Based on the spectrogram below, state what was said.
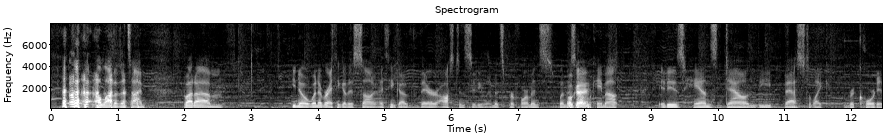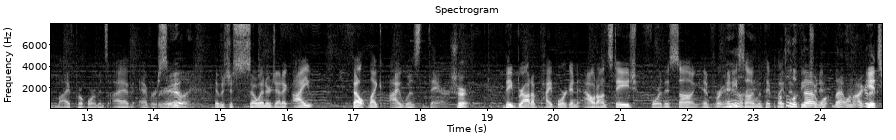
a lot of the time. But um, you know, whenever I think of this song, I think of their Austin City Limits performance when this Okay. album came out. It is hands down the best like recorded live performance I have ever seen. Really? It was just so energetic. I felt like I was there. Sure. They brought a pipe organ out on stage for this song and for any song that they played that look that one, it. that one. I gotta, It's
